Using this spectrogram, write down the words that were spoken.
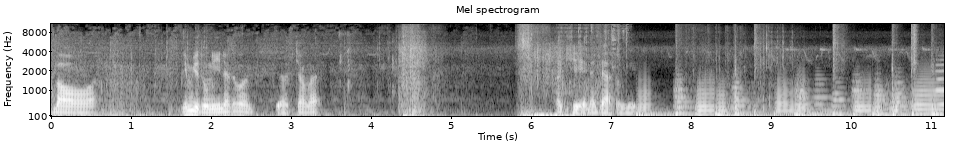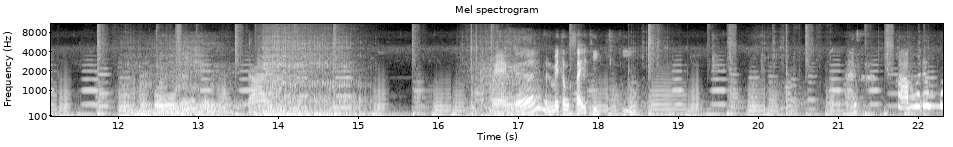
บรอยิ้มอยู่ตรงนี้นะทุกคน เดี๋ยวจะแวะโอเคน่าจะตรงนี้โอเคได้แมงเอ้ยมันไม่ต้องใส่ที่ขี่ถามมาทำไม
